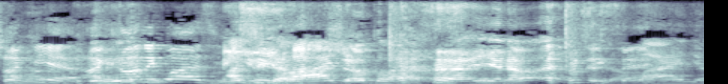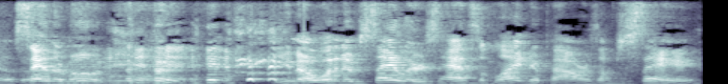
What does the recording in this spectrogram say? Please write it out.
shut your I- mouth. yeah, iconic wise. Me, I you, see you the lie to your glasses. you know, I'm I see just the lie saying. your Sailor. Moon. you know, one of them sailors had some lightning powers. I'm just saying.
